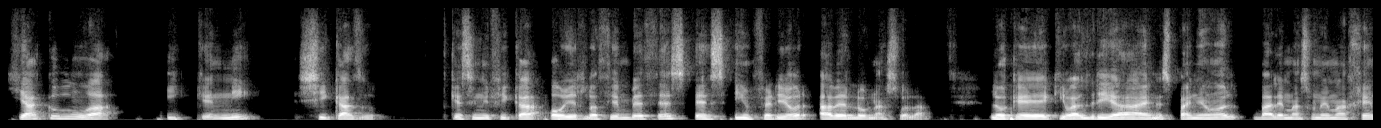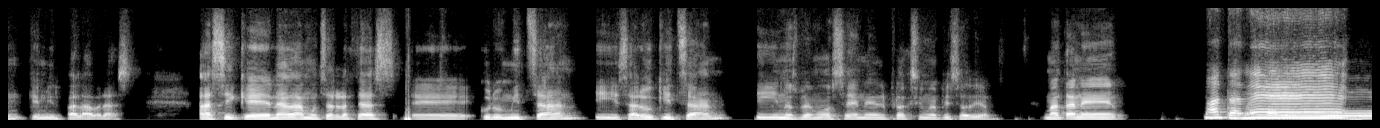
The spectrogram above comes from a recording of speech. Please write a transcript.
Hyakubun wa iken ni shikazu, que significa oírlo cien veces es inferior a verlo una sola. Lo que equivaldría en español, vale más una imagen que mil palabras. Así que nada, muchas gracias eh, Kurumi-chan y Saruki-chan y nos vemos en el próximo episodio. Mátane. Mátale.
